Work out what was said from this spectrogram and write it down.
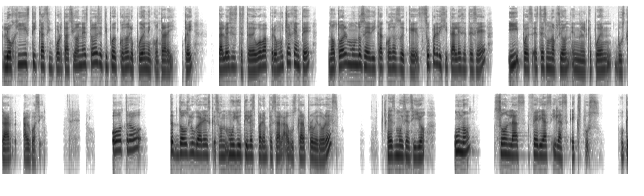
logísticas, importaciones, todo ese tipo de cosas lo pueden encontrar ahí, ¿ok? Tal vez este esté de hueva, pero mucha gente, no todo el mundo se dedica a cosas de que súper digitales, etc. Y pues esta es una opción en la que pueden buscar algo así. Otro dos lugares que son muy útiles para empezar a buscar proveedores. Es muy sencillo. Uno son las ferias y las expos, ¿ok?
